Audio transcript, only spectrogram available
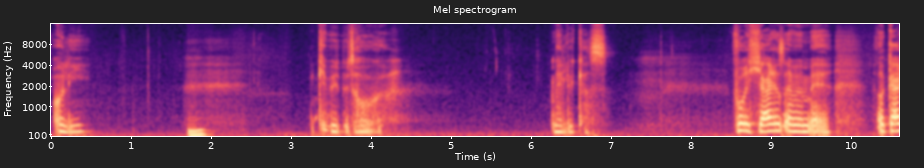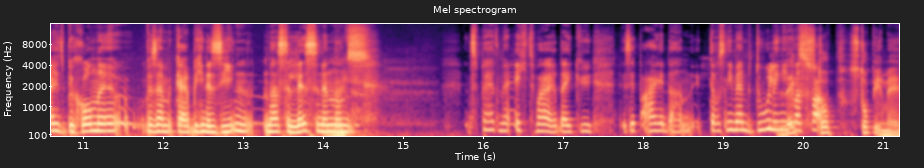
Ollie? Ik heb u bedrogen. Met Lucas. Vorig jaar zijn we met elkaar iets begonnen. We zijn elkaar beginnen zien naast de lessen. En dan... Het spijt me echt waar dat ik u dit heb aangedaan. Dat was niet mijn bedoeling. ik Lex, was fa- stop. Stop hiermee.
